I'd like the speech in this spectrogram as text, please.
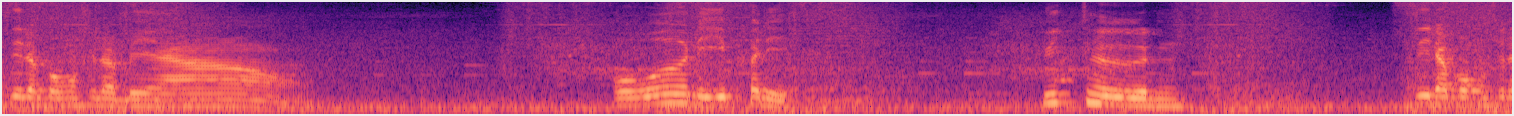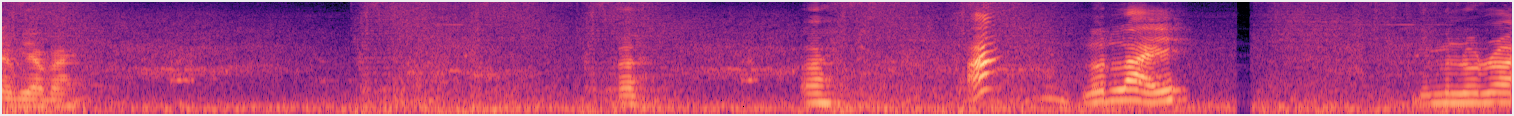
ซีดาบงซีดาเบียวโอเวอร์ดีไปดิวิกทืนซีดาบงซีดาเบียไปเอ้ยเอ้ยอะรถไหลนี่มันรถอะไร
